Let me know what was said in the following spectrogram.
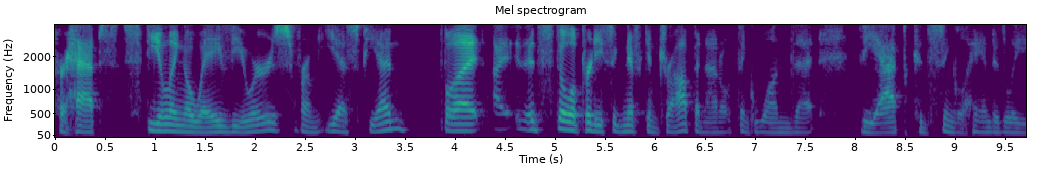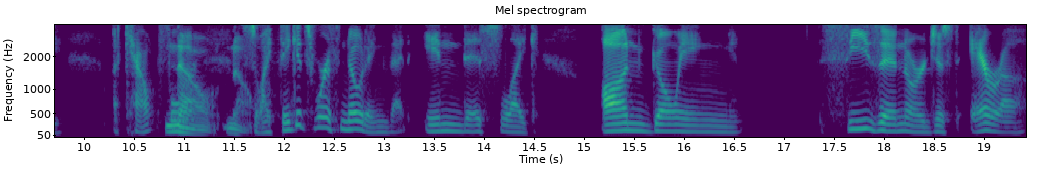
perhaps stealing away viewers from ESPN. But I, it's still a pretty significant drop, and I don't think one that the app could single handedly account for. No, no. So I think it's worth noting that in this like ongoing season or just era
